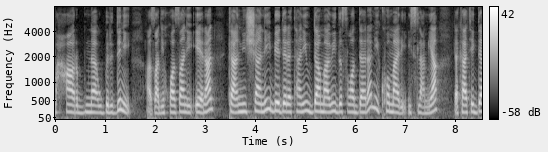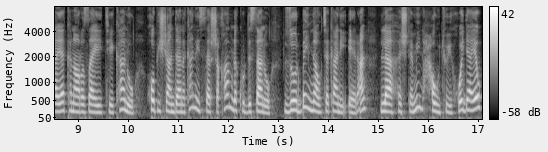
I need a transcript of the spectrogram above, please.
محارب ناوبردنی ئازادیخوازانی ئێران کە نیشانەی بێدەرەتانی و داماوی دەسەڵاتدارانی کۆماری ئیسلامییە، لە کاتێکدایە کە ناڕەزایەتییەکان و خۆپیشاندانەکانی سەر شەقام لە کوردستان و زۆربەی ناوچەکانی ئێران لە هەشتەمین حەوتووی خۆیدایە و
